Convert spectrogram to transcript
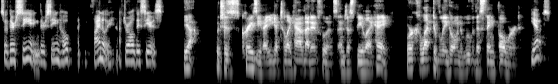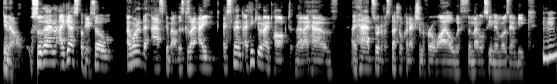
So they're seeing they're seeing hope finally after all these years. Yeah which is crazy that you get to like have that influence and just be like hey we're collectively going to move this thing forward. Yes. You know so then i guess okay so I wanted to ask about this because I, I, I spent I think you and I talked that I have I had sort of a special connection for a while with the metal scene in Mozambique, mm-hmm.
